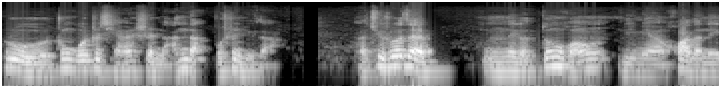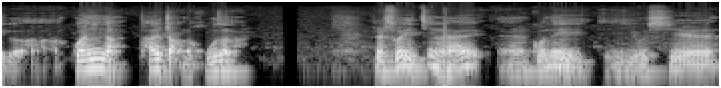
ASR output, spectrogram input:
入中国之前是男的，不是女的啊。据说在嗯那个敦煌里面画的那个观音啊，他还长着胡子呢。这所以近来，呃，国内有些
